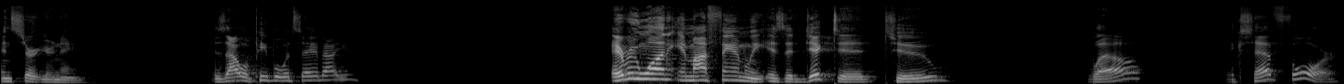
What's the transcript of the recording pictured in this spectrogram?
insert your name. Is that what people would say about you? Everyone in my family is addicted to, well, except for.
